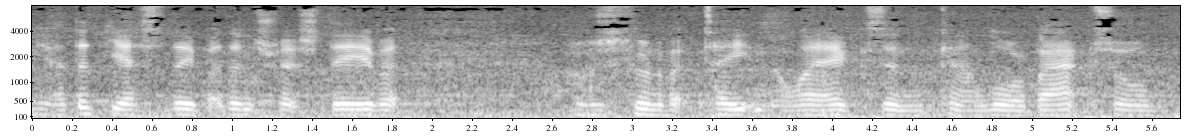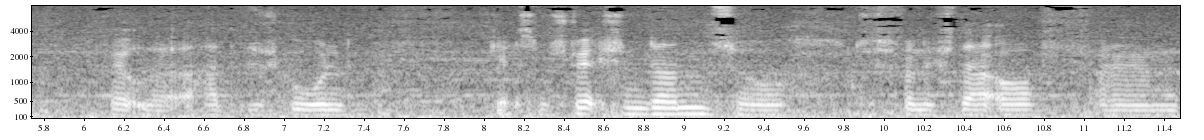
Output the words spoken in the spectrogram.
Yeah, I did yesterday, but I didn't stretch today. But I was feeling a bit tight in the legs and kind of lower back, so felt that I had to just go and get some stretching done so just finished that off and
